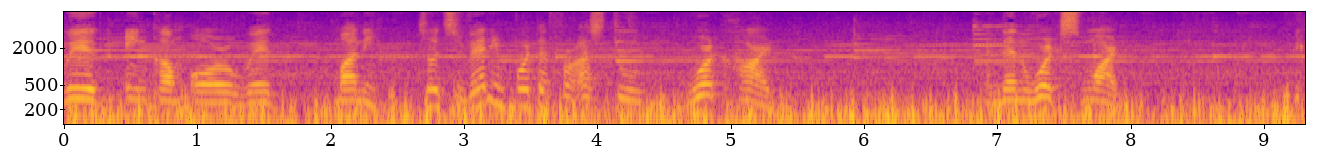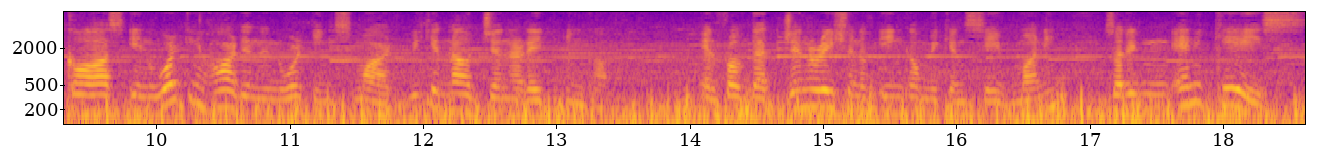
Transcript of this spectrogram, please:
with income or with money. So it's very important for us to work hard and then work smart. Because in working hard and in working smart, we can now generate income. And from that generation of income, we can save money so that in any case,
